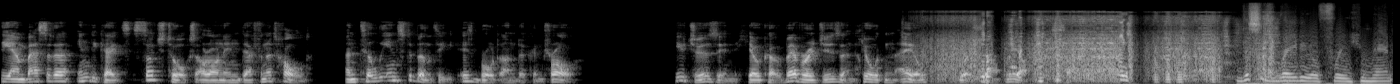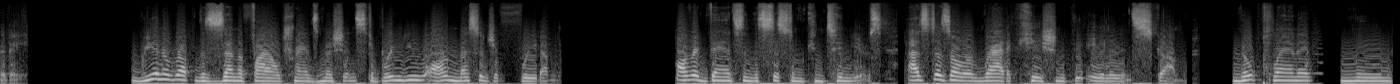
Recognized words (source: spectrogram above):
the ambassador indicates such talks are on indefinite hold until the instability is brought under control. Futures in Hyoko beverages and Hjordan ale were sharply up. This is Radio Free Humanity. We interrupt the Xenophile transmissions to bring you our message of freedom. Our advance in the system continues, as does our eradication of the alien scum. No planet, moon,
